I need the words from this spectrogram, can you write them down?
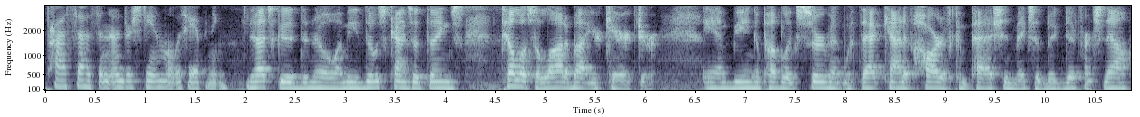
process and understand what was happening. That's good to know. I mean, those kinds of things tell us a lot about your character. And being a public servant with that kind of heart of compassion makes a big difference. Now,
